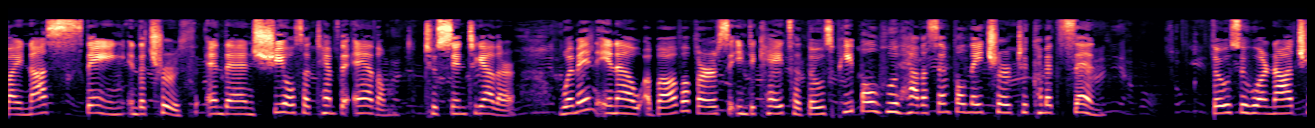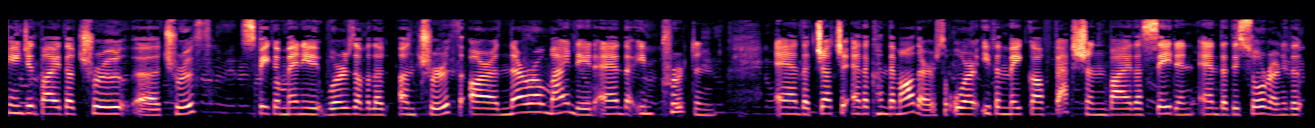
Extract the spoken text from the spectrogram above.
by not staying in the truth, and then she also tempted Adam to sin together. Women in our above verse indicates those people who have a sinful nature to commit sin. Those who are not changed by the true uh, truth speak many words of the untruth, are narrow-minded and imprudent, and judge and condemn others, or even make a faction by the Satan and the disorder in the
